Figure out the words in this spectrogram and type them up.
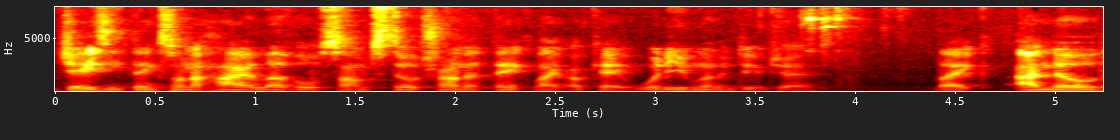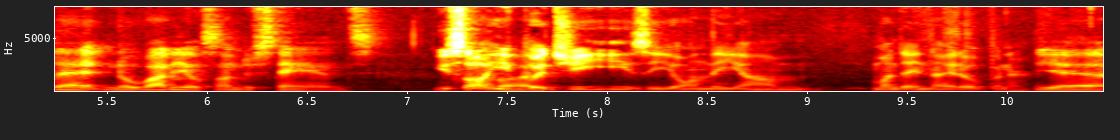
Jay Z thinks on a higher level, so I'm still trying to think like, okay, what are you gonna do, Jay? Like, I know that nobody else understands. You saw he but- put G-Eazy on the um, Monday night opener. Yeah,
